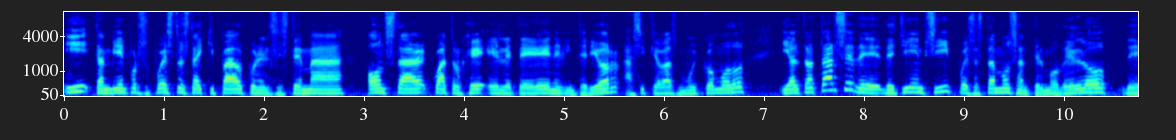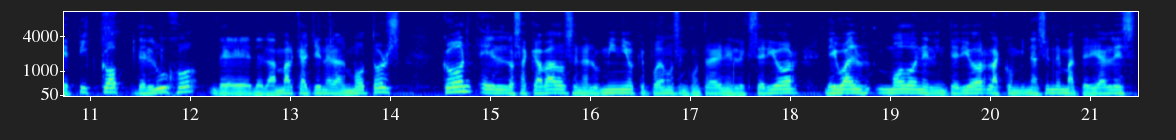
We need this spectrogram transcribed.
y también, por supuesto, está equipado con el sistema OnStar 4G LTE en el interior, así que vas muy cómodo. Y al tratarse de, GMC, pues estamos ante el modelo de pickup de lujo de, la marca General Motors con los acabados en aluminio que podemos encontrar en el exterior. De igual modo en el interior la combinación de materiales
